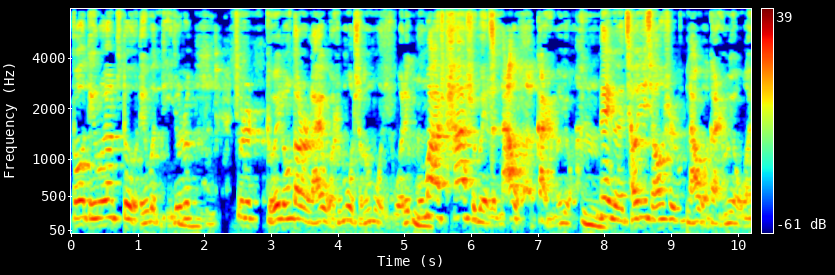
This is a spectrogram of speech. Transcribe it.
包括第一炷香都有这个问题，就是说，就是葛卫龙到这儿来，我是目什么目的？我这姑妈她是为了拿我干什么用？嗯那个乔一乔是拿我干什么用？我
